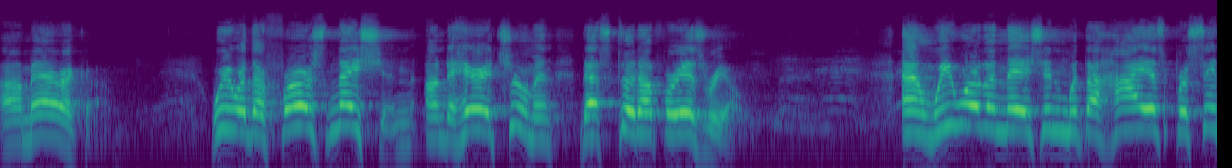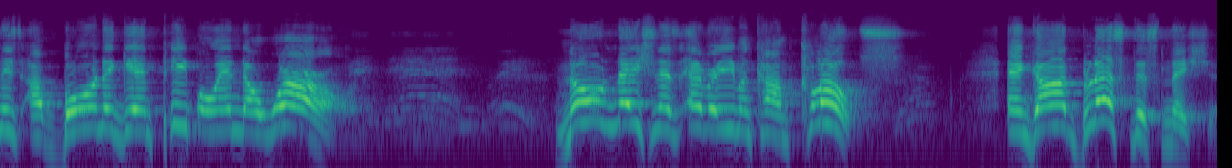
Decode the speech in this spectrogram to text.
America. We were the first nation under Harry Truman that stood up for Israel and we were the nation with the highest percentage of born again people in the world. No nation has ever even come close. And God blessed this nation.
